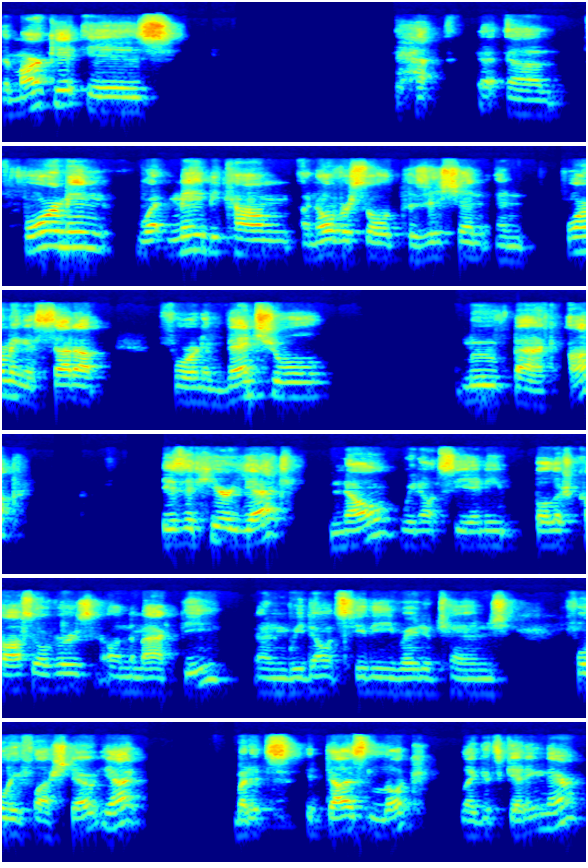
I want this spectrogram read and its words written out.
The market is uh, forming what may become an oversold position and forming a setup for an eventual move back up is it here yet? No, we don't see any bullish crossovers on the MACD, and we don't see the rate of change fully flushed out yet, but it's it does look like it's getting there.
